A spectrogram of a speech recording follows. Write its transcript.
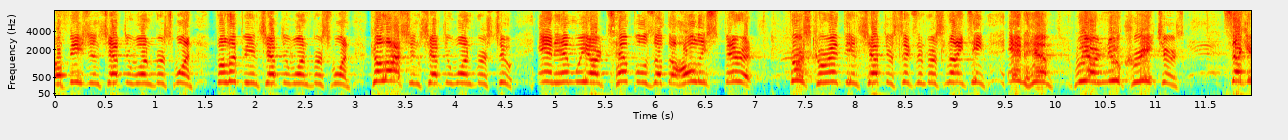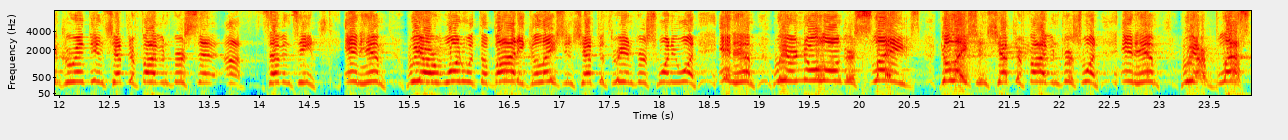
Ephesians chapter 1 verse 1, Philippians chapter 1 verse 1, Colossians chapter 1 verse 2. In him we are temples of the Holy Spirit. 1 Corinthians chapter 6 and verse 19. In him we are new creatures. Second Corinthians chapter 5 and verse uh, 17. In him we are one with the body. Galatians chapter 3 and verse 21. In him we are no longer slaves. Galatians chapter 5 and verse 1. In him we are blessed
